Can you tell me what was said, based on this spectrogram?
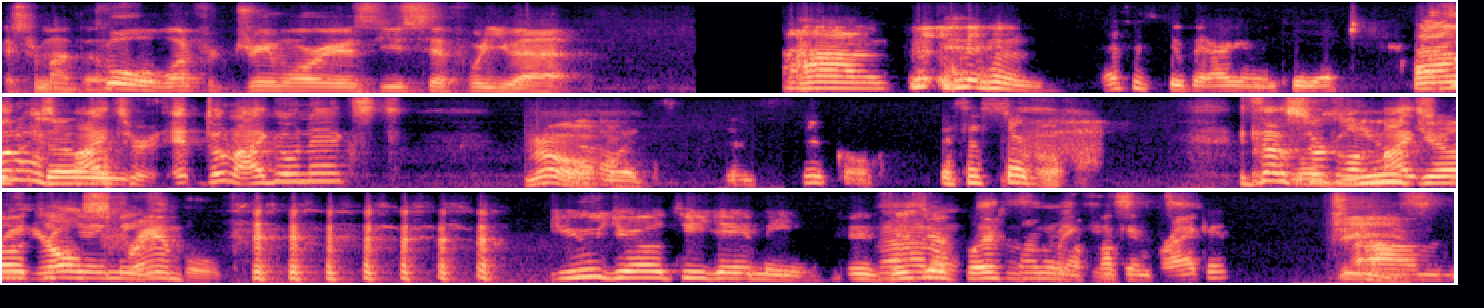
Warriors for my vote. Cool. One for Dream Warriors. Jusef, where are you at? Um, that's a stupid argument, TJ. Um, I thought it was so- my turn. Eh, Don't I go next? No. No, it's it's circle. It's a circle. It's not a Was circle on you, my Joe, screen. You're all TJ, me? scrambled. You, Joe, TJ, me. Is No, this no, your first time in a fucking sense. bracket? Jeez. Um,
